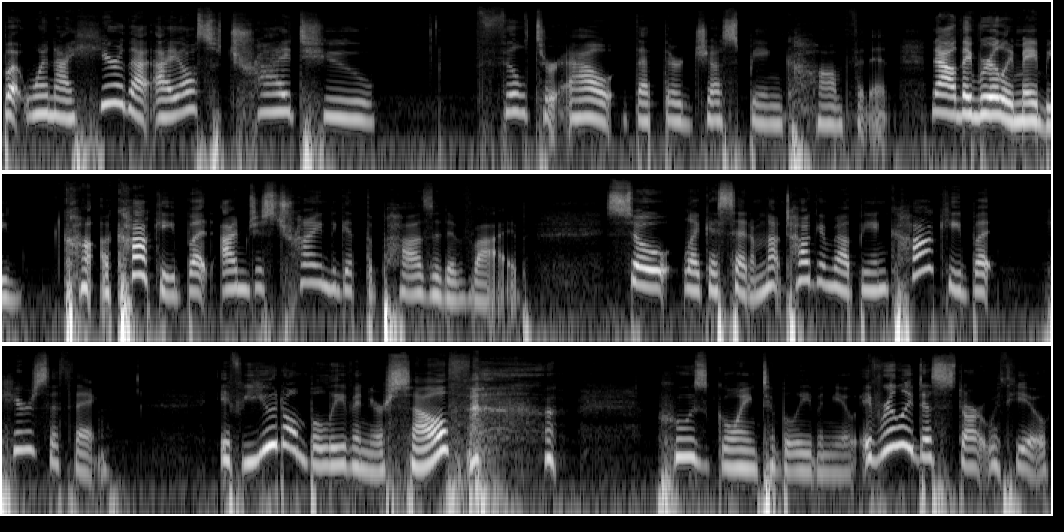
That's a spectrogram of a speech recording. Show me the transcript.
But when I hear that, I also try to filter out that they're just being confident. Now, they really may be co- uh, cocky, but I'm just trying to get the positive vibe. So, like I said, I'm not talking about being cocky, but here's the thing if you don't believe in yourself, who's going to believe in you? It really does start with you.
